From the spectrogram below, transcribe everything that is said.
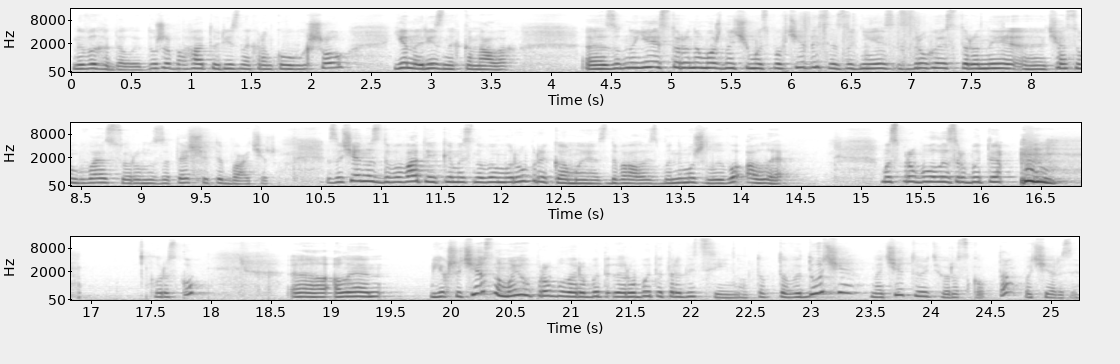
не вигадали. Дуже багато різних ранкових шоу є на різних каналах. Е, З однієї сторони можна чомусь повчитися, з однієї з другої сторони часом буває соромно за те, що ти бачиш. Звичайно, здивувати якимись новими рубриками, здавалось би, неможливо, але ми спробували зробити гороскоп, е, але якщо чесно, ми його пробували робити, робити традиційно. Тобто ведучі начитують гороскоп так, по черзі.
